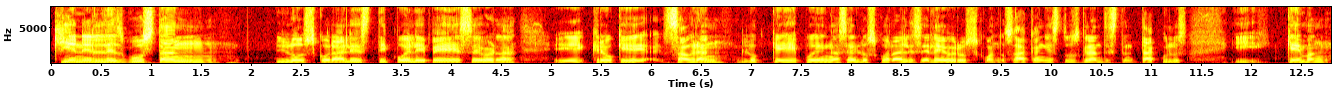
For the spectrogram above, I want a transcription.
quienes les gustan los corales tipo LPS, ¿verdad? Eh, creo que sabrán lo que pueden hacer los corales celebros cuando sacan estos grandes tentáculos y queman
